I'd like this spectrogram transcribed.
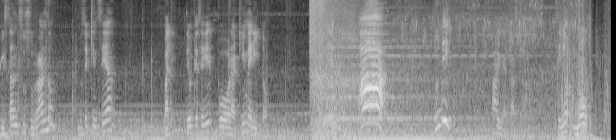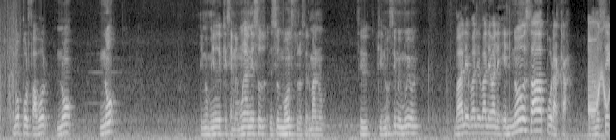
Me están susurrando. No sé quién sea. Vale, tengo que seguir por aquí merito. ¡Ah! ¿Dónde? Ay, acá. Señor, no. No, por favor, no. No. Tengo miedo de que se me muevan esos, esos monstruos, hermano. que no se me muevan. Vale, vale, vale, vale. El nodo estaba por acá. No sé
